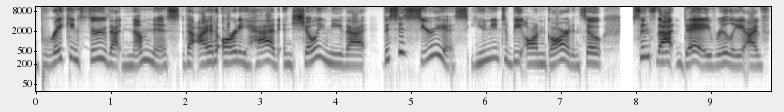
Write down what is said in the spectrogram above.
breaking through that numbness that I had already had and showing me that this is serious. You need to be on guard. And so since that day, really, I've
